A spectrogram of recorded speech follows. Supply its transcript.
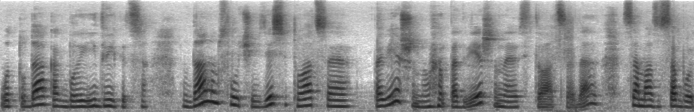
вот туда как бы и двигаться. В данном случае здесь ситуация повешенного, подвешенная ситуация, да, сама за собой,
